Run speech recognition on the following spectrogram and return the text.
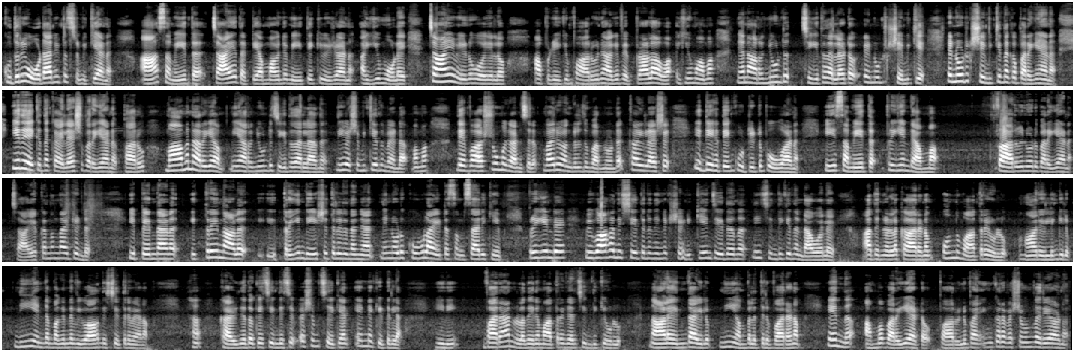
കുതിറി ഓടാനായിട്ട് ശ്രമിക്കുകയാണ്. ആ സമയത്ത് ചായ തട്ടി അമ്മാവന്റെ മേത്തേക്ക് വീഴാണ്. അയ്യോ മോളെ ചായ വീണു പോയല്ലോ. അപ്പോഴേക്കും പാറുവിനാകെ വെപ്രാളാവുക. അയ്യോ മാമ ഞാൻ അറിഞ്ഞുകൊണ്ട് ചെയ്തതല്ല കേട്ടോ. എന്നോട് ക്ഷമിക്ക്. എന്നോട് ക്ഷമിക്കുന്നൊക്കെ പറയുകയാണ്. ഇത് കേൾക്കുന്ന കൈലാഷ് പറയുകയാണ്. പാറു മാമൻ അറിയാം നീ അറിഞ്ഞുകൊണ്ട് ചെയ്തതല്ല എന്ന് നീ വിഷമിക്കുകയൊന്നും വേണ്ട. മാമ ദേ വാഷ്റൂം കാണിച്ചിരും വരൂ അങ്കിൾ എന്ന് പറഞ്ഞുകൊണ്ട് കൈലാഷ് ഇദ്ദേഹത്തെയും കൂട്ടിയിട്ട് പോവുകയാണ്. ഈ സമയത്ത് പ്രിയന്റെ അമ്മ ഫാറുവിനോട് പറയുകയാണ് ചായയൊക്കെ നന്നായിട്ടുണ്ട്. ഇപ്പം എന്താണ്? ഇത്രയും നാൾ ഇത്രയും ദേഷ്യത്തിലിരുന്ന ഞാൻ നിന്നോട് കൂളായിട്ട് സംസാരിക്കുകയും പ്രിയന്റെ വിവാഹ നിശ്ചയത്തിന് നിന്നെ ക്ഷണിക്കുകയും ചെയ്തതെന്ന് നീ ചിന്തിക്കുന്നുണ്ടാവോ അല്ലേ? അതിനുള്ള കാരണം ഒന്ന് മാത്രമേ ഉള്ളൂ. ആരില്ലെങ്കിലും നീ എന്റെ മകന്റെ വിവാഹ നിശ്ചയത്തിന് വേണം. കഴിഞ്ഞതൊക്കെ ചിന്തിച്ച് വിഷമിച്ചിരിക്കാൻ എന്നെ കിട്ടില്ല. ഇനി വരാനുള്ളതിനെ മാത്രമേ ഞാൻ ചിന്തിക്കുകയുള്ളൂ. നാളെ എന്തായാലും നീ അമ്പലത്തിൽ വരണം എന്ന് അമ്മ പറയുക കേട്ടോ. പാറുവിന് ഭയങ്കര വിഷമം വരികയാണ്.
